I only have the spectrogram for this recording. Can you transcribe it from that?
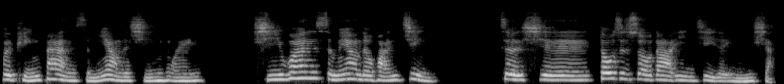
会评判什么样的行为，喜欢什么样的环境，这些都是受到印记的影响。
